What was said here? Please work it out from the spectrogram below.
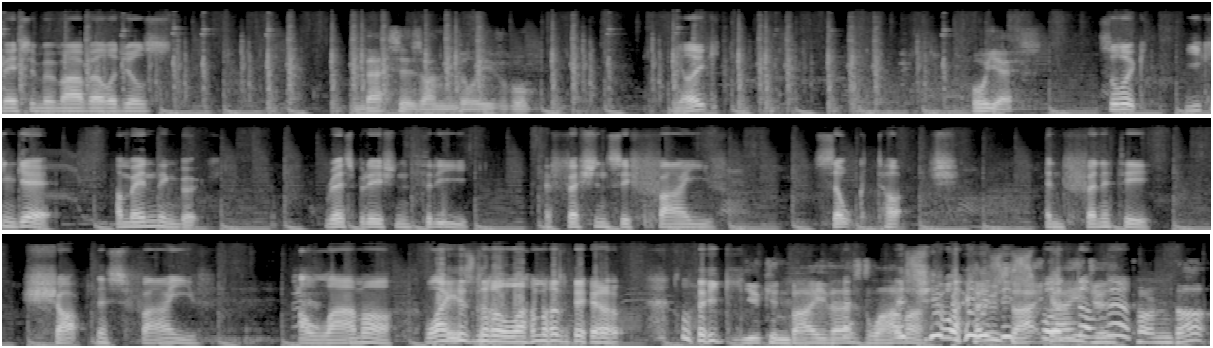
messing with my villagers. This is unbelievable. You like? Oh yes. So look, you can get a mending book, respiration 3, efficiency 5, silk touch, infinity, sharpness 5, a llama. Why is there a llama there? like, You can buy this llama. see why is How's he that spawned guy up just there? turned up?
